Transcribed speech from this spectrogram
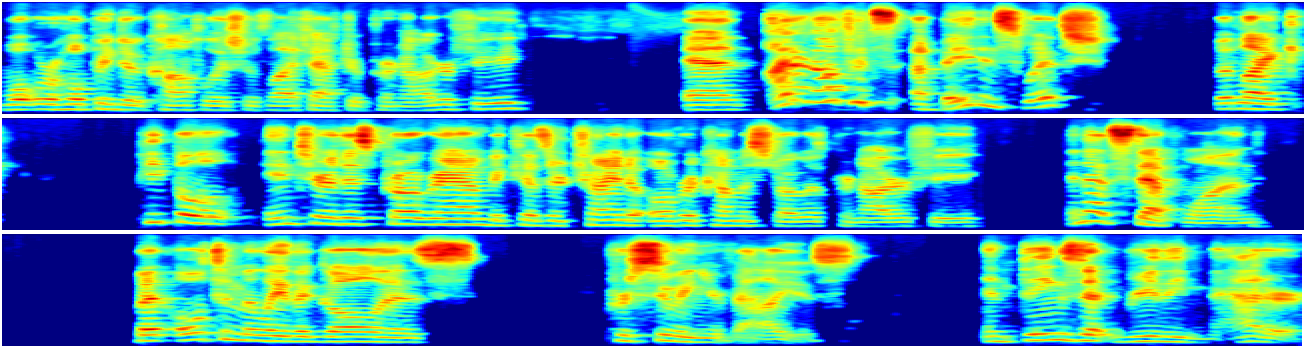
what we're hoping to accomplish with life after pornography. And I don't know if it's a bait and switch, but like people enter this program because they're trying to overcome a struggle with pornography. And that's step one. But ultimately, the goal is pursuing your values and things that really matter.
